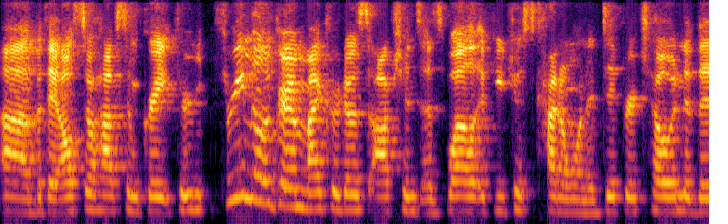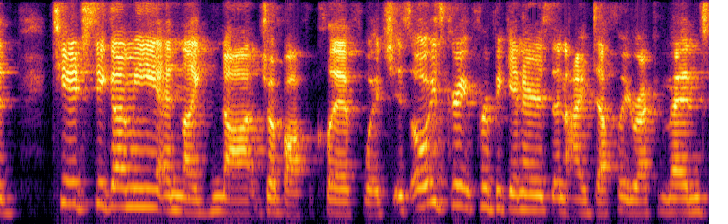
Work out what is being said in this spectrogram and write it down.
Uh, but they also have some great three, three milligram microdose options as well if you just kind of want to dip your toe into the THC gummy and like not jump off a cliff, which is always great for beginners. And I definitely recommend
